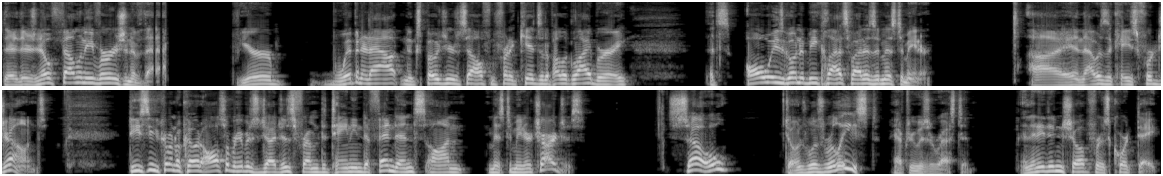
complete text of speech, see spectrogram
There, there's no felony version of that. If you're whipping it out and exposing yourself in front of kids at a public library, that's always going to be classified as a misdemeanor. Uh, and that was the case for Jones. DC Criminal Code also prohibits judges from detaining defendants on misdemeanor charges. So, Jones was released after he was arrested, and then he didn't show up for his court date.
